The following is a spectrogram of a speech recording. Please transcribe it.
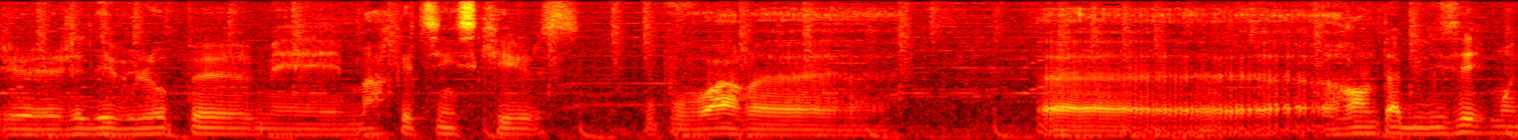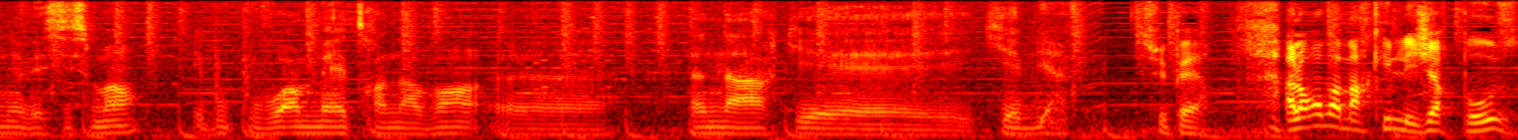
je, je développe euh, mes marketing skills pour pouvoir euh, euh, rentabiliser mon investissement et pour pouvoir mettre en avant euh, un art qui est, qui est bien fait. Super. Alors, on va marquer une légère pause.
